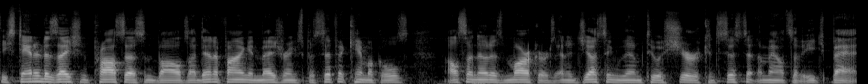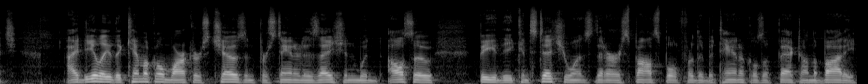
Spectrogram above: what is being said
The standardization process involves identifying and measuring specific chemicals, also known as markers, and adjusting them to assure consistent amounts of each batch. Ideally, the chemical markers chosen for standardization would also be the constituents that are responsible for the botanical's effect on the body.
